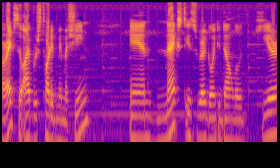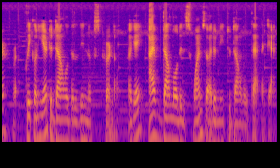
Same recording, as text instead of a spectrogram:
Alright, so I've restarted my machine. And next is we're going to download here, click on here to download the Linux kernel. Okay, I've downloaded this one, so I don't need to download that again.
